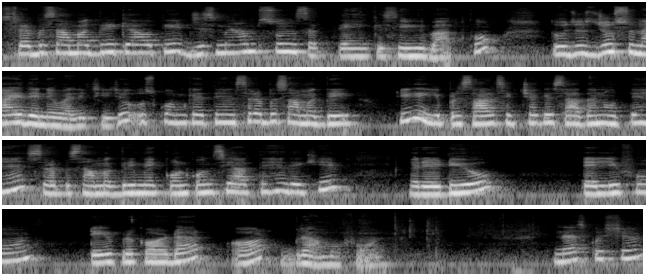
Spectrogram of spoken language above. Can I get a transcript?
श्रव्य सामग्री क्या होती है? जिसमें हम सुन सकते हैं किसी भी बात को। तो जो जो सुनाई देने वाली चीज़ है, उसको हम कहते हैं श्रव्य सामग्री। ठीक है, ये प्रसार शिक्षा के साधन होते हैं। श्रव्य सामग्री में कौन कौन से आते हैं, देखिए। रेडियो, टेलीफोन, टेप रिकॉर्डर और ग्रामोफोन। नेक्स्ट क्वेश्चन,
